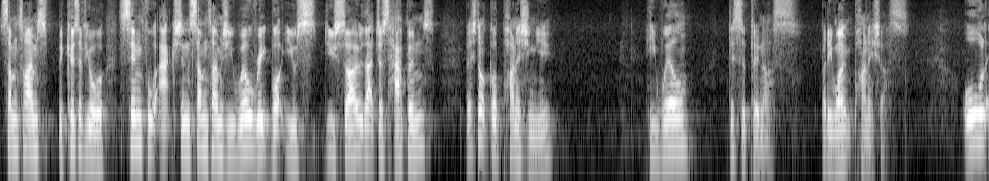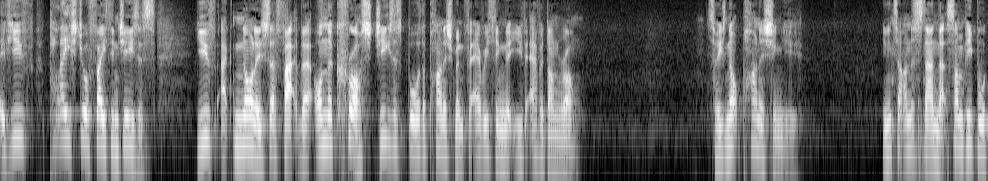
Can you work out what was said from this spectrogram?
Sometimes, because of your sinful actions, sometimes you will reap what you, you sow. That just happens. But it's not God punishing you. He will discipline us, but He won't punish us. All, if you've placed your faith in Jesus, you've acknowledged the fact that on the cross, Jesus bore the punishment for everything that you've ever done wrong. So He's not punishing you. You need to understand that. Some people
